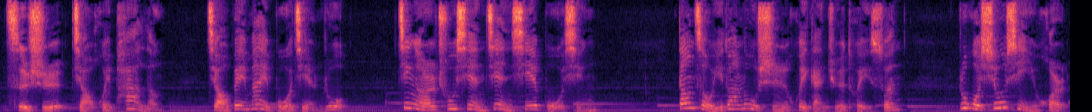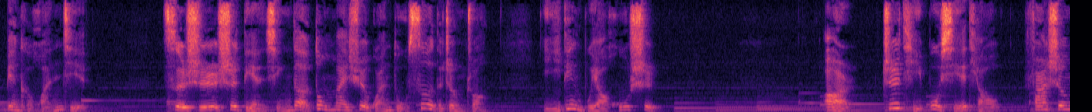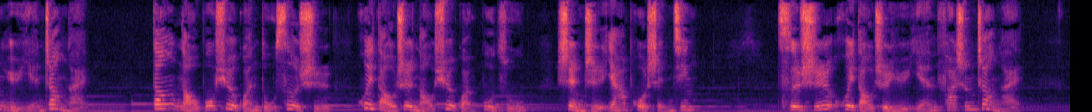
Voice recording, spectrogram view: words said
此时脚会怕冷，脚背脉搏减弱，进而出现间歇跛行。当走一段路时，会感觉腿酸，如果休息一会儿便可缓解。此时是典型的动脉血管堵塞的症状，一定不要忽视。二、肢体不协调，发生语言障碍。当脑部血管堵塞时，会导致脑血管不足，甚至压迫神经。此时会导致语言发生障碍，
